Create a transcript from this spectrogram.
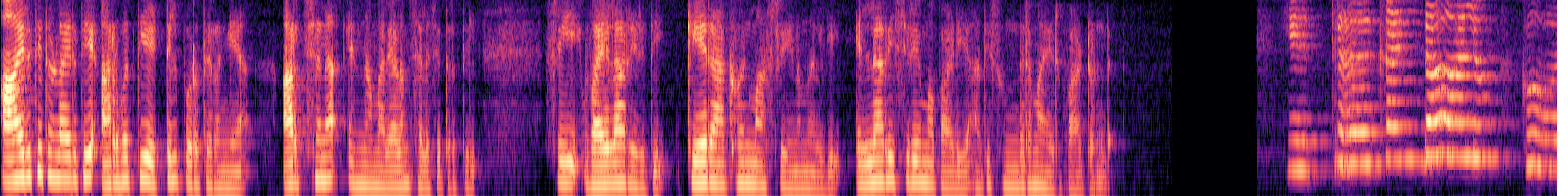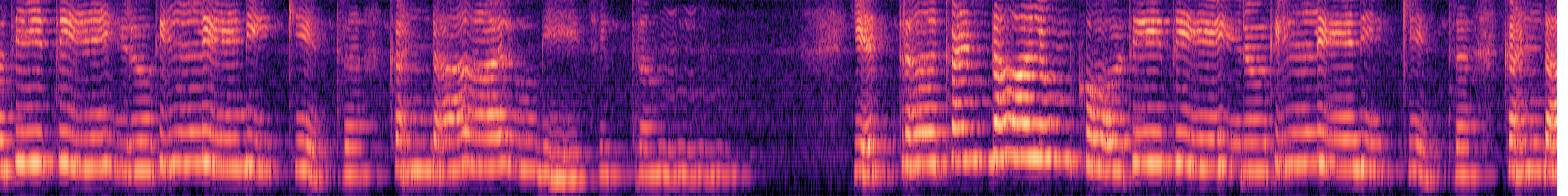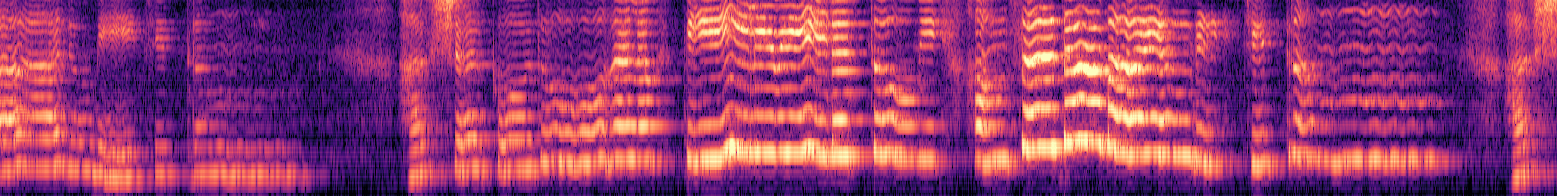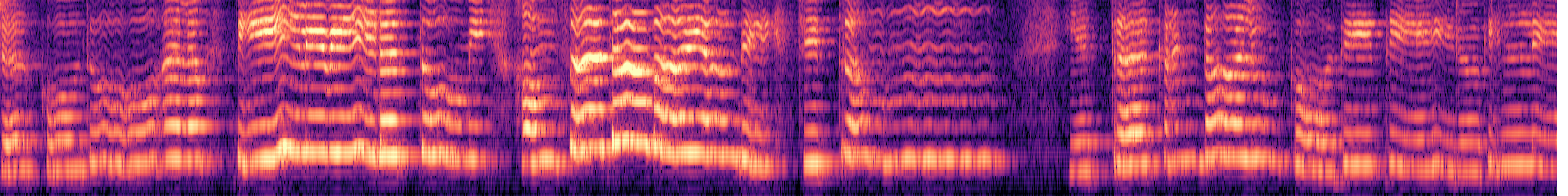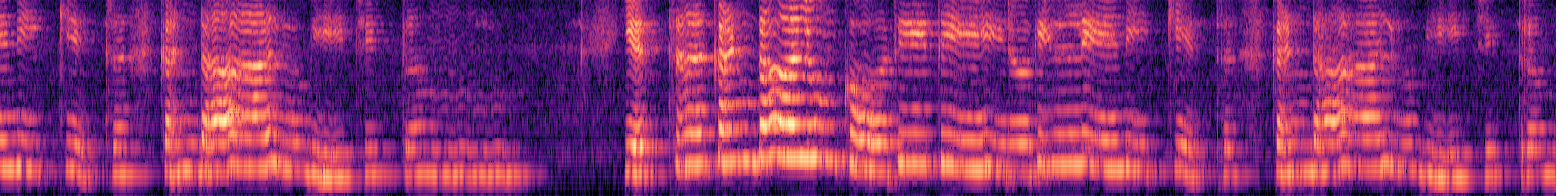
ആയിരത്തി തൊള്ളായിരത്തി അറുപത്തി എട്ടിൽ പുറത്തിറങ്ങിയ അർച്ചന എന്ന മലയാളം ചലച്ചിത്രത്തിൽ ശ്രീ വയലാർ എഴുതി കെ രാഘവൻ മാസ്റ്റർ ഈണം നൽകി. എല്ലാർ ഈശ്വരിയമ്മ പാടിയ അതിസുന്ദരമായൊരു പാട്ടുണ്ട്. എത്ര കണ്ടാലും കൊതി തീരുകില്ലെനിക്കെത്ര കണ്ടാലും ഈ ചിത്രം? എത്ര കണ്ടാലും കൊതി എത്ര കണ്ടാലുമേ ചിത്രം. ഹർഷകുതൂഹലം പീലി വീടത്തൂമി ഹംസദമയന്തി ചിത്രം. ഹർഷകുതൂഹലം പീലി വീടത്തൂമി ഹംസദമയന്തി ചിത്രം. എത്ര എത്ര കണ്ടാലും ഈ ചിത്രം? എത്ര കണ്ടാലും കൊതി തീരുകില്ലെനിക്കെത്ര കണ്ടാലും ഈ ചിത്രം?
